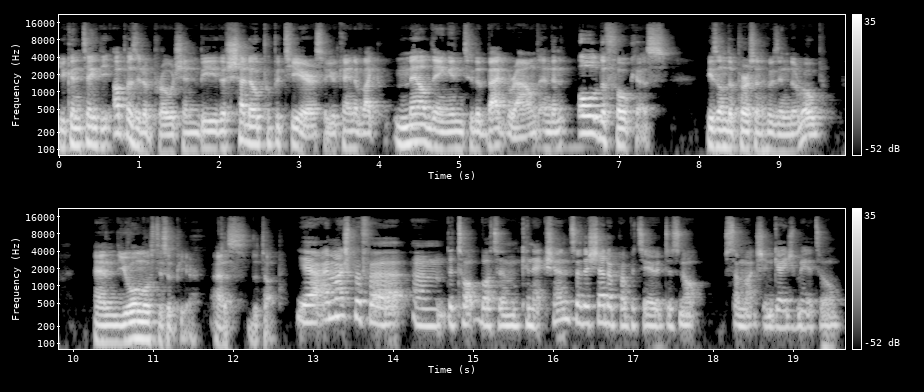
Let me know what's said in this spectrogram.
you can take the opposite approach and be the shadow puppeteer. So you're kind of like melding into the background and then all the focus is on the person who's in the rope and you almost disappear as the top. Yeah, I much prefer um, the top bottom connection. So the shadow puppeteer does not so much engage me at all.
